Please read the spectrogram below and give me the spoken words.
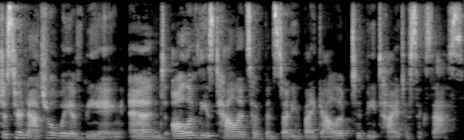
just your natural way of being. And all of these talents have been studied by Gallup to be tied to success.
